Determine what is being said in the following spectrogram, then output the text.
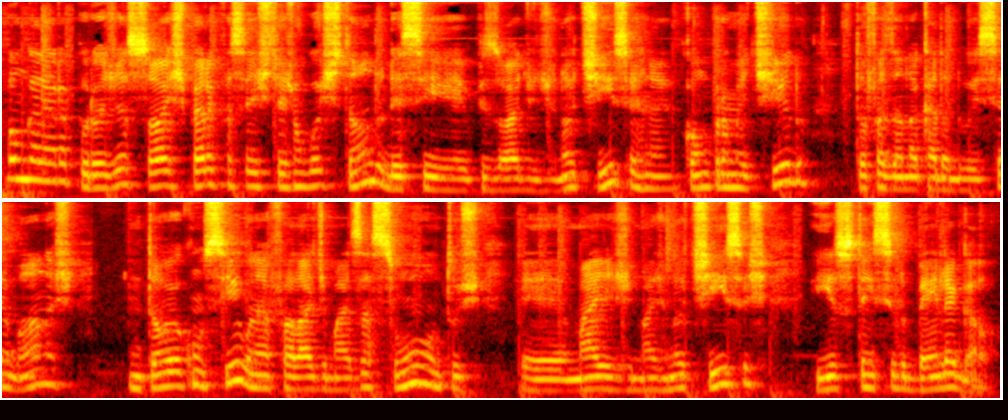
Bom, galera, por hoje é só. Espero que vocês estejam gostando desse episódio de notícias, né? Como prometido, estou fazendo a cada duas semanas. Então eu consigo né, falar de mais assuntos, é, mais, mais notícias, e isso tem sido bem legal.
